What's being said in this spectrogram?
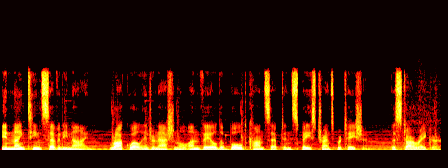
In 1979, Rockwell International unveiled a bold concept in space transportation, the Star Raker.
